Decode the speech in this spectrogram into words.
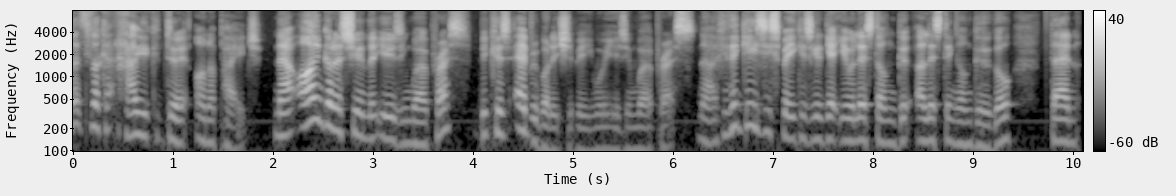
Let's look at how you could do it on a page. Now, I'm going to assume that you're using WordPress because everybody should be using WordPress. Now, if you think Easy Speak is going to get you a list on a listing on Google, then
